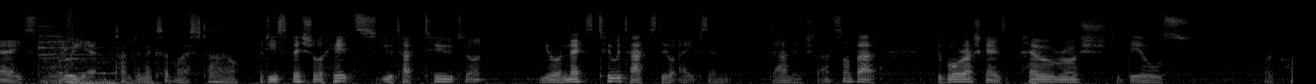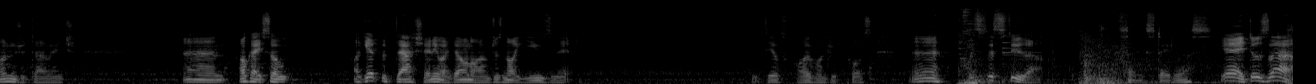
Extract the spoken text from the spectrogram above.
Okay, so what do we get? Time to mix up my style. After your special hits, you attack two to your next two attacks deal eight percent damage. That's not bad. Your bull rush gains a power rush that deals five hundred damage. And okay, so I get the dash anyway, don't I? I'm just not using it. But it deals five hundred plus. Eh, let's let's do that. Thanks, Daedalus. Yeah, it does that.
